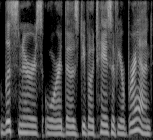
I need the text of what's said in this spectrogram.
listeners or those devotees of your brand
